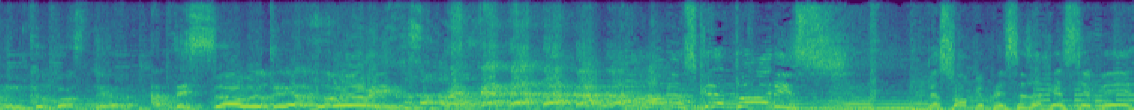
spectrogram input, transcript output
mesmo que eu gosto dela. Atenção, meus criadores! Alô, meus credores! Pessoal que precisa receber.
